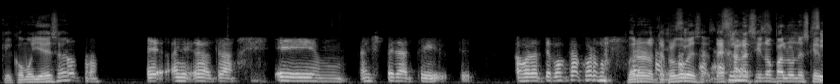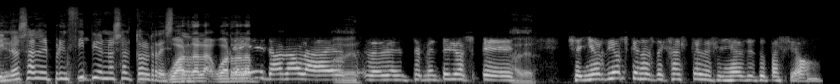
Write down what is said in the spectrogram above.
¿que cómo y esa? Otra. Eh, eh, otra. Eh, espérate, ahora tengo que acordar. Bueno, no te preocupes, déjala Si- si no para el lunes que si viene. no sale el principio, no salto el resto. Guárdala, guárdala. Eh, no, no, la, del cementerio es, eh. Señor Dios, que nos dejaste la señal de tu pasión,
